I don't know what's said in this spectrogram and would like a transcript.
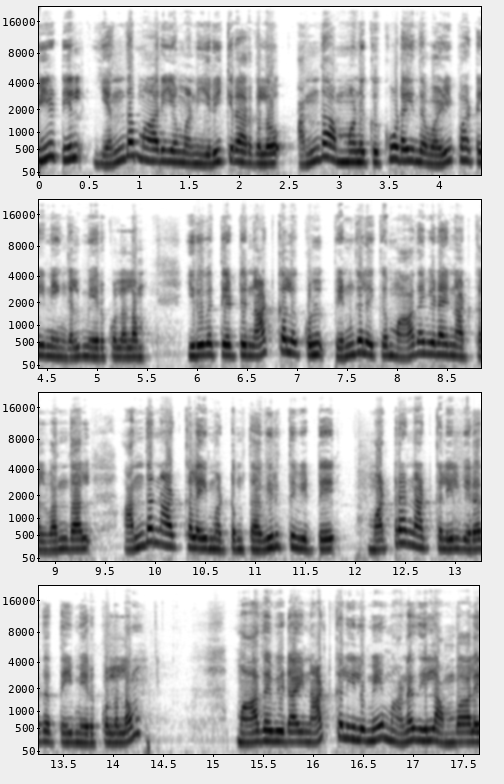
வீட்டில் எந்த மாரியம்மன் இருக்கிறார்களோ அந்த அம்மனுக்கு கூட இந்த வழிபாட்டை நீங்கள் மேற்கொள்ளலாம். இருபத்தி எட்டு நாட்களுக்குள் பெண்களுக்கு மாதவிடாய் நாட்கள் வந்தால் அந்த நாட்களை மட்டும் தவிர்த்துவிட்டு மற்ற நாட்களில் விரதத்தை மேற்கொள்ளலாம். மாதவிடாய் நாட்களிலுமே மனதில் அம்பாளை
